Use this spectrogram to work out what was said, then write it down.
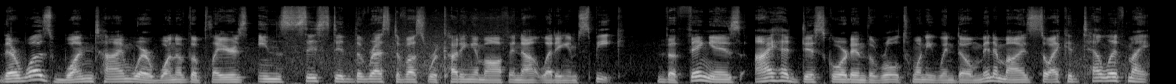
There was one time where one of the players insisted the rest of us were cutting him off and not letting him speak. The thing is, I had Discord in the Roll20 window minimized so I could tell if my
